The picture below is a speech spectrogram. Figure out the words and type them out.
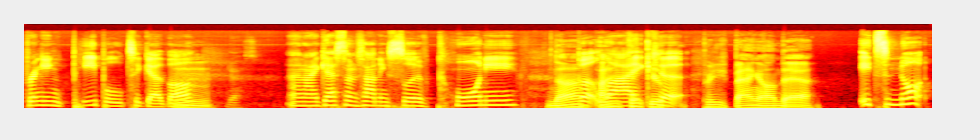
bringing people together. Yes. And I guess I'm sounding sort of corny. No, But, I like, uh, pretty bang on there. It's not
